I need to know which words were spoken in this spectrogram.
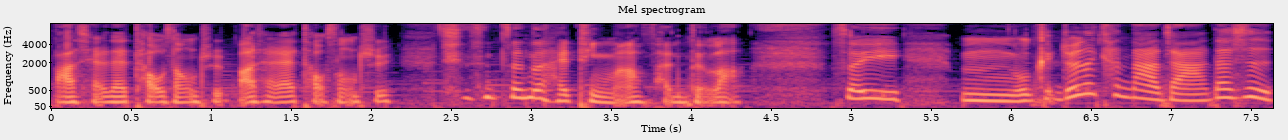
拔起来再套上去，拔起来再套上去，其实真的还挺麻烦的啦。所以，嗯，我可觉得看大家，但是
